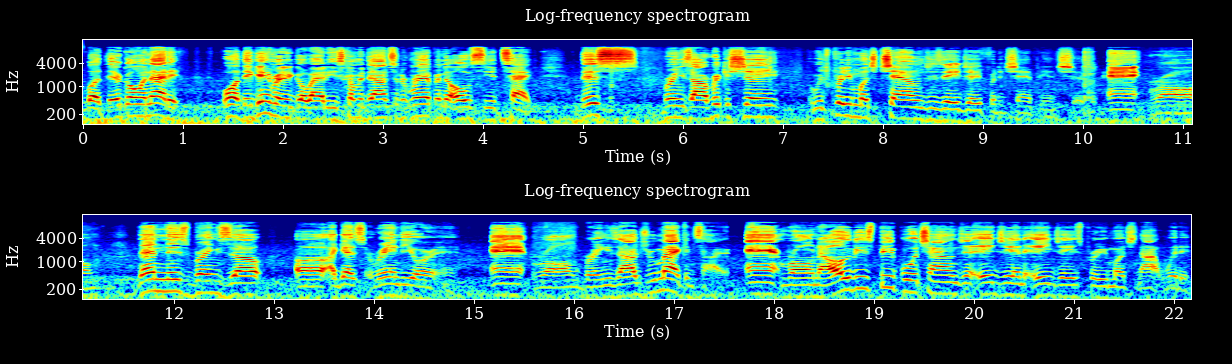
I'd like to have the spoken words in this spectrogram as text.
But they're going at it. Well, they're getting ready to go at it. He's coming down to the ramp in the OC attack. This brings out Ricochet which pretty much challenges AJ for the championship. Eh, wrong. Then this brings out, uh, I guess, Randy Orton. And wrong brings out Drew McIntyre. And wrong. Now, all of these people are challenging AJ, and AJ is pretty much not with it.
